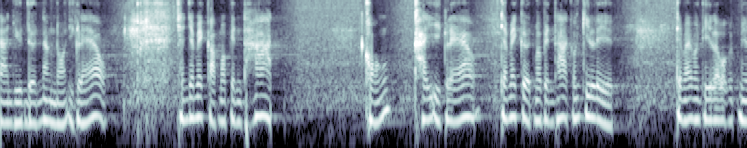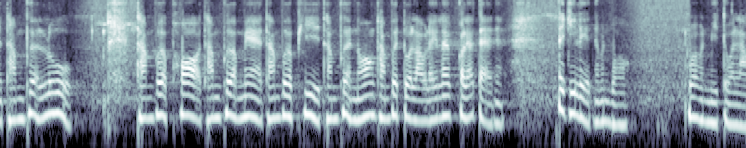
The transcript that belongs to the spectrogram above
การยืนเดินนั่งนอนอีกแล้ว ฉันจะไม่กลับมาเป็นทาสของใครอีกแล้ว จะไม่เกิดมาเป็นทาสของกิเลสใช่ไหมบางทีเราบอกเนี่ยทำเพื่อลูกทำเพื่อพ่อทำเพื่อแม่ทำเพื่อพี่ทำเพื่อน้องทำเพื่อตัวเราอะไรแล้วก็แล้วแต่เนี่ย ไอ้กิเลสเนี่ยมันบอก ว่ามันมีตัวเรา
